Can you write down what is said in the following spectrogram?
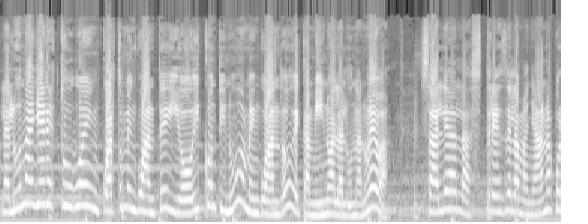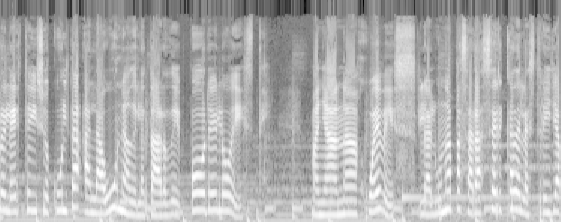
La luna ayer estuvo en cuarto menguante y hoy continúa menguando de camino a la luna nueva. Sale a las 3 de la mañana por el este y se oculta a la 1 de la tarde por el oeste. Mañana jueves, la luna pasará cerca de la estrella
